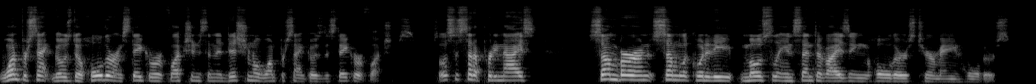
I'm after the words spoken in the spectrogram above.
1% goes to holder and staker reflections, and an additional 1% goes to staker reflections. So this is set up pretty nice. Some burn, some liquidity, mostly incentivizing holders to remain holders.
